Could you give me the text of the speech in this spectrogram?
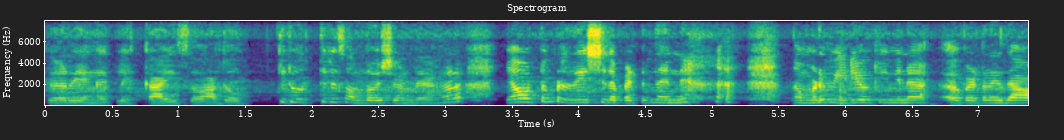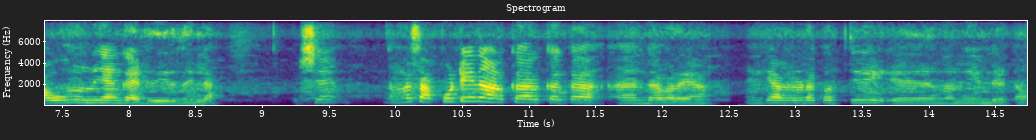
കയറി അങ്ങ് ക്ലിക്കായി സോ അത് ഒത്തിരി ഒത്തിരി സന്തോഷമുണ്ട്. ഞങ്ങൾ ഞാൻ ഒട്ടും പ്രതീക്ഷിച്ചില്ല. പെട്ടെന്ന് തന്നെ നമ്മുടെ വീഡിയോ ഒക്കെ ഇങ്ങനെ പെട്ടെന്ന് ഇതാവുമെന്നൊന്നും ഞാൻ കരുതിയിരുന്നില്ല. പക്ഷേ നമ്മളെ സപ്പോർട്ട് ചെയ്യുന്ന ആൾക്കാർക്കൊക്കെ എന്താ പറയുക എനിക്ക് അവരോടൊക്കെ ഒത്തിരി നന്ദിയുണ്ട് കേട്ടോ.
